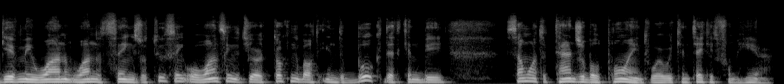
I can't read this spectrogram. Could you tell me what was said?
give me one one things or two things or one thing that you're talking about in the book that can be somewhat a tangible point where we can take it from here.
